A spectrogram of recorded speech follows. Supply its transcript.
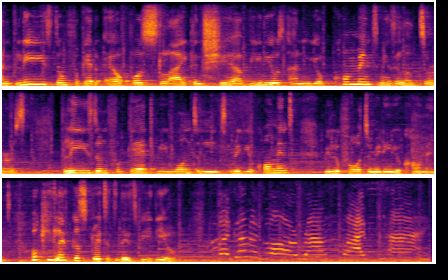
And please don't forget to help us like and share our videos. And your comments means a lot to us. Please don't forget, we want to read your comment. We look forward to reading your comment. Okay, let's go straight to today's video. We're gonna go around five times.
